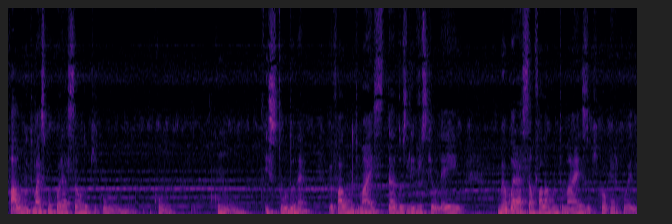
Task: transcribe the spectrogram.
falo muito mais com o coração do que com, com, com estudo, né? Eu falo muito mais da, dos livros que eu leio. O meu coração fala muito mais do que qualquer coisa.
